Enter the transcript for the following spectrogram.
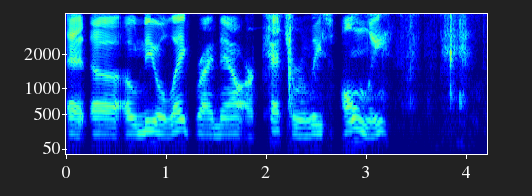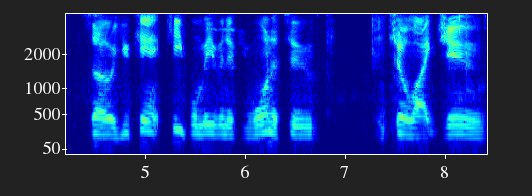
at uh, Oneal Lake right now are catch and release only. So you can't keep them even if you wanted to until like June.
